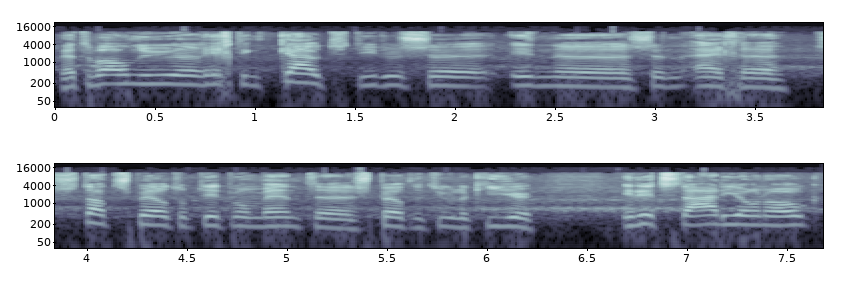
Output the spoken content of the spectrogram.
Met de bal nu richting Kuit. Die dus in zijn eigen stad speelt op dit moment. speelt natuurlijk hier in dit stadion ook.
